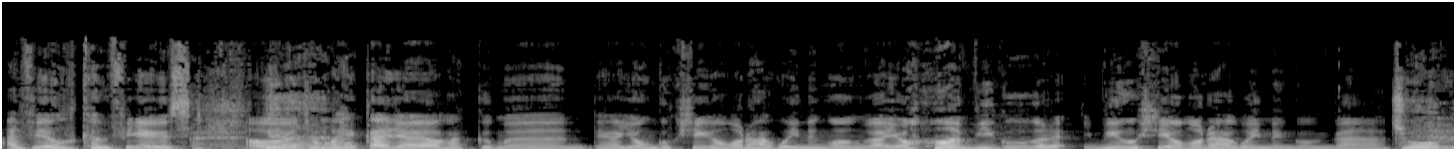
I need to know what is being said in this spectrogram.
I feel confused. 어, 정말 헷갈려요. 가끔은 내가 영국식 영어를 하고 있는 건가, 영어 미국을 미국식 영어를 하고 있는 건가. 저도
